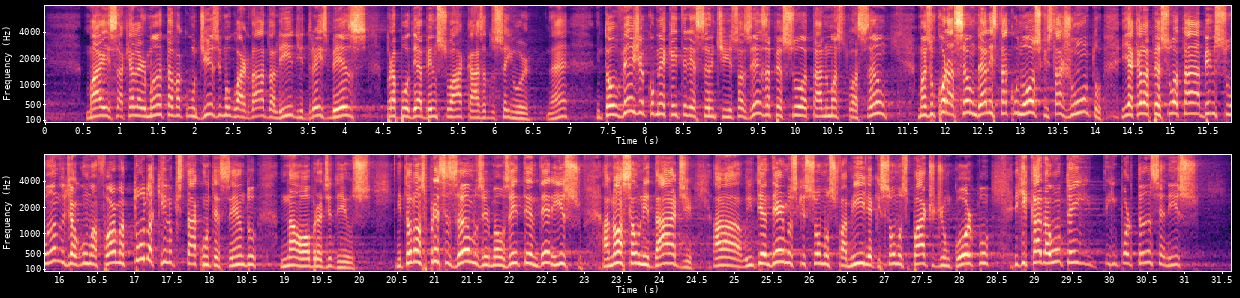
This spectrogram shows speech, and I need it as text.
Mas aquela irmã estava com o dízimo guardado ali de três meses para poder abençoar a casa do Senhor. Né? Então veja como é que é interessante isso. Às vezes a pessoa está numa situação, mas o coração dela está conosco, está junto, e aquela pessoa está abençoando de alguma forma tudo aquilo que está acontecendo na obra de Deus. Então nós precisamos, irmãos, entender isso, a nossa unidade, a, entendermos que somos família, que somos parte de um corpo e que cada um tem importância nisso.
